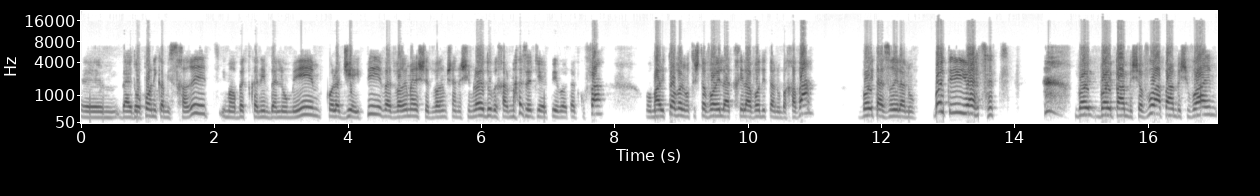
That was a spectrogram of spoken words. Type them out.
אמ, בהידרופוניקה מסחרית עם הרבה תקנים בינלאומיים, כל ה-GAP והדברים האלה שדברים שאנשים לא ידעו בכלל מה זה GAP באותה תקופה. הוא אמר לי, טוב, אני רוצה שתבואי להתחיל לעבוד איתנו בחווה, בואי תעזרי לנו, בואי תהיי יועצת, בואי, בואי פעם בשבוע, פעם בשבועיים,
